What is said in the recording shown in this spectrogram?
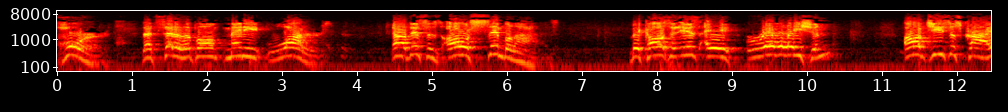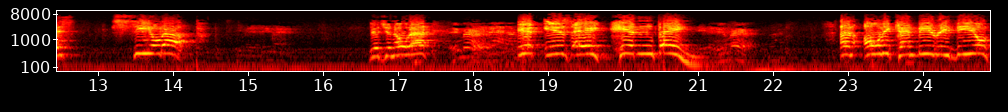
whore that setteth upon many waters. Now this is all symbolized because it is a revelation of Jesus Christ sealed up. Did you know that? Amen. It is a hidden thing Amen. and only can be revealed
